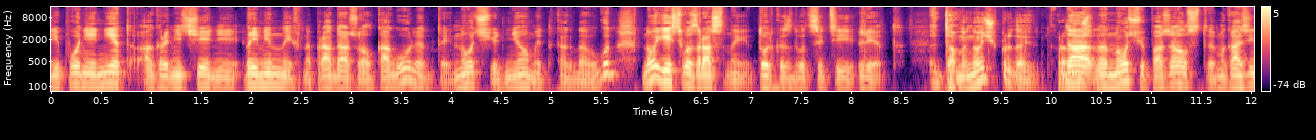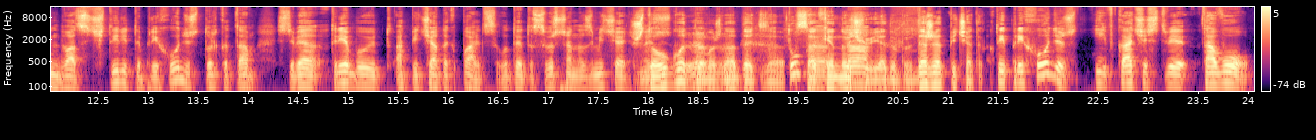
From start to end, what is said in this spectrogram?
В Японии нет ограничений временных на продажу алкоголя, это и ночью, днем, это когда угодно, но есть возрастные, только с 20 лет. Там и ночью продают. Да, ночью, пожалуйста, магазин 24, ты приходишь, только там с тебя требуют отпечаток пальца. Вот это совершенно замечательно. Что угодно можно отдать за штука, саке ночью, да. я думаю. Даже отпечаток. Ты приходишь, и в качестве того,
